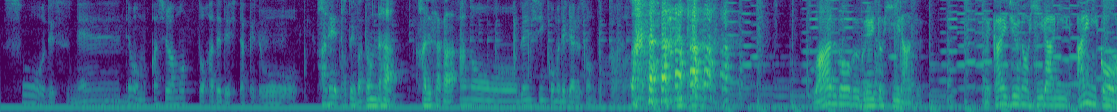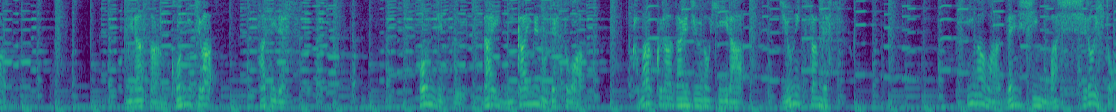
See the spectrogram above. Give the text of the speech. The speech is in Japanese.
そうですね、ん。でも昔はもっと派手でしたけど。派手？例えばどんな派手さが？あの全身コムデ・ギャルソンとか ワールド・オブ・グレート・ヒーラーズ。世界中のヒーラーに会いに行こう。皆さんこんにちは。サティです。本日第2回目のゲストは鎌倉在住のヒーラー純一さんです。今は全身真っ白い人。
